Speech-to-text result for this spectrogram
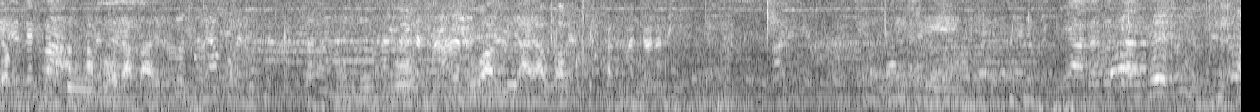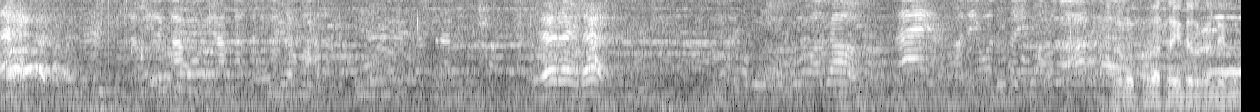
जब हो जाता है थोड़ा सा इधर का ले लूँ।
